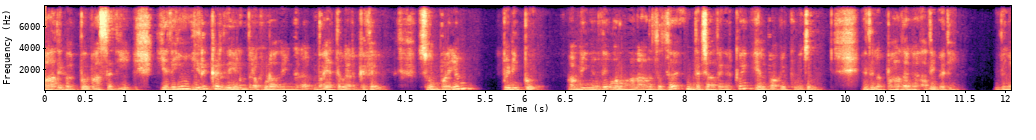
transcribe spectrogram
பாதுகாப்பு வசதி எதையும் இருக்கிறது இழந்துடக்கூடாதுங்கிற பயத்தில் இருக்குது. ஸோ பயம் பிடிப்பு அப்படிங்கிறது ஒரு மன அழுத்தத்தை இந்த ஜாதகருக்கு இயல்பாகவே கொடுக்கும் இதுல பாதக அதிபதி இதுல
